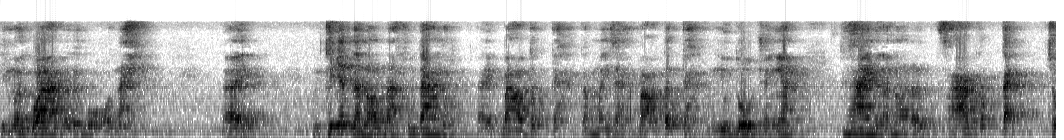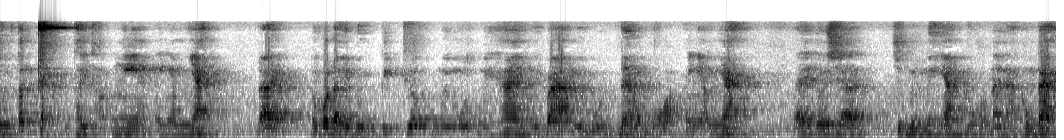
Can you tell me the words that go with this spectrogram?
Thì nói qua về cái bộ hột này. Đấy thứ nhất là nó là không tang rồi. Đấy, bao tất cả các máy giả bao tất cả những yếu tố cho anh em. Thứ hai nữa, nó là phá góc cạnh, chống tất cả thầy thợ nghe anh em nhé đấy, nó có đầy đủ kích thước 11 12 13 14 đều có anh em nhé đây, tôi sẽ chứng minh với anh em bộ hột này là không tang.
